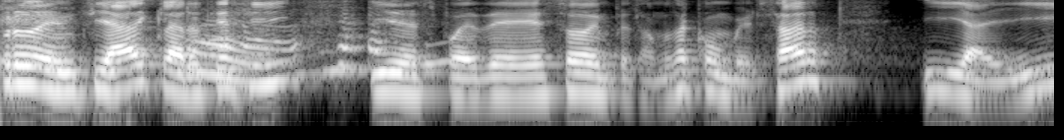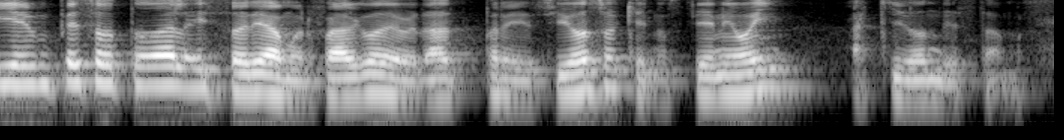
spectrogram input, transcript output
prudencial, claro que sí. Y después de eso empezamos a conversar. Y ahí empezó toda la historia de amor. Fue algo de verdad precioso que nos tiene hoy aquí donde estamos.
